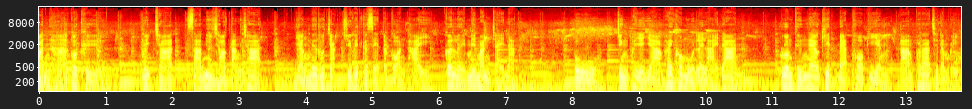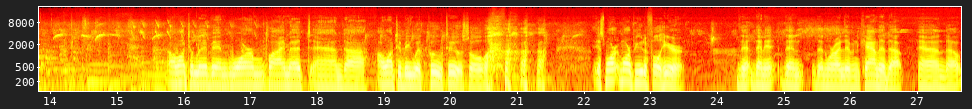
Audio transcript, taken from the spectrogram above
ปัญหาก็คือ ริชาร์ดสามีชาวต่างชาติ ยังไม่รู้จักชีวิตเกษตรกรไทยก็เลยไม่มั่นใจนัก ปูจึงพยายามให้ข้อมูลหลาย ๆ ด้าน รวมถึงแนวคิดแบบพอเพียงตามพระราชดำริ I want to live in warm climate and uh, I want to be with Pooh too. So it's more more beautiful here than than, it, than than where I live in Canada. And uh,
